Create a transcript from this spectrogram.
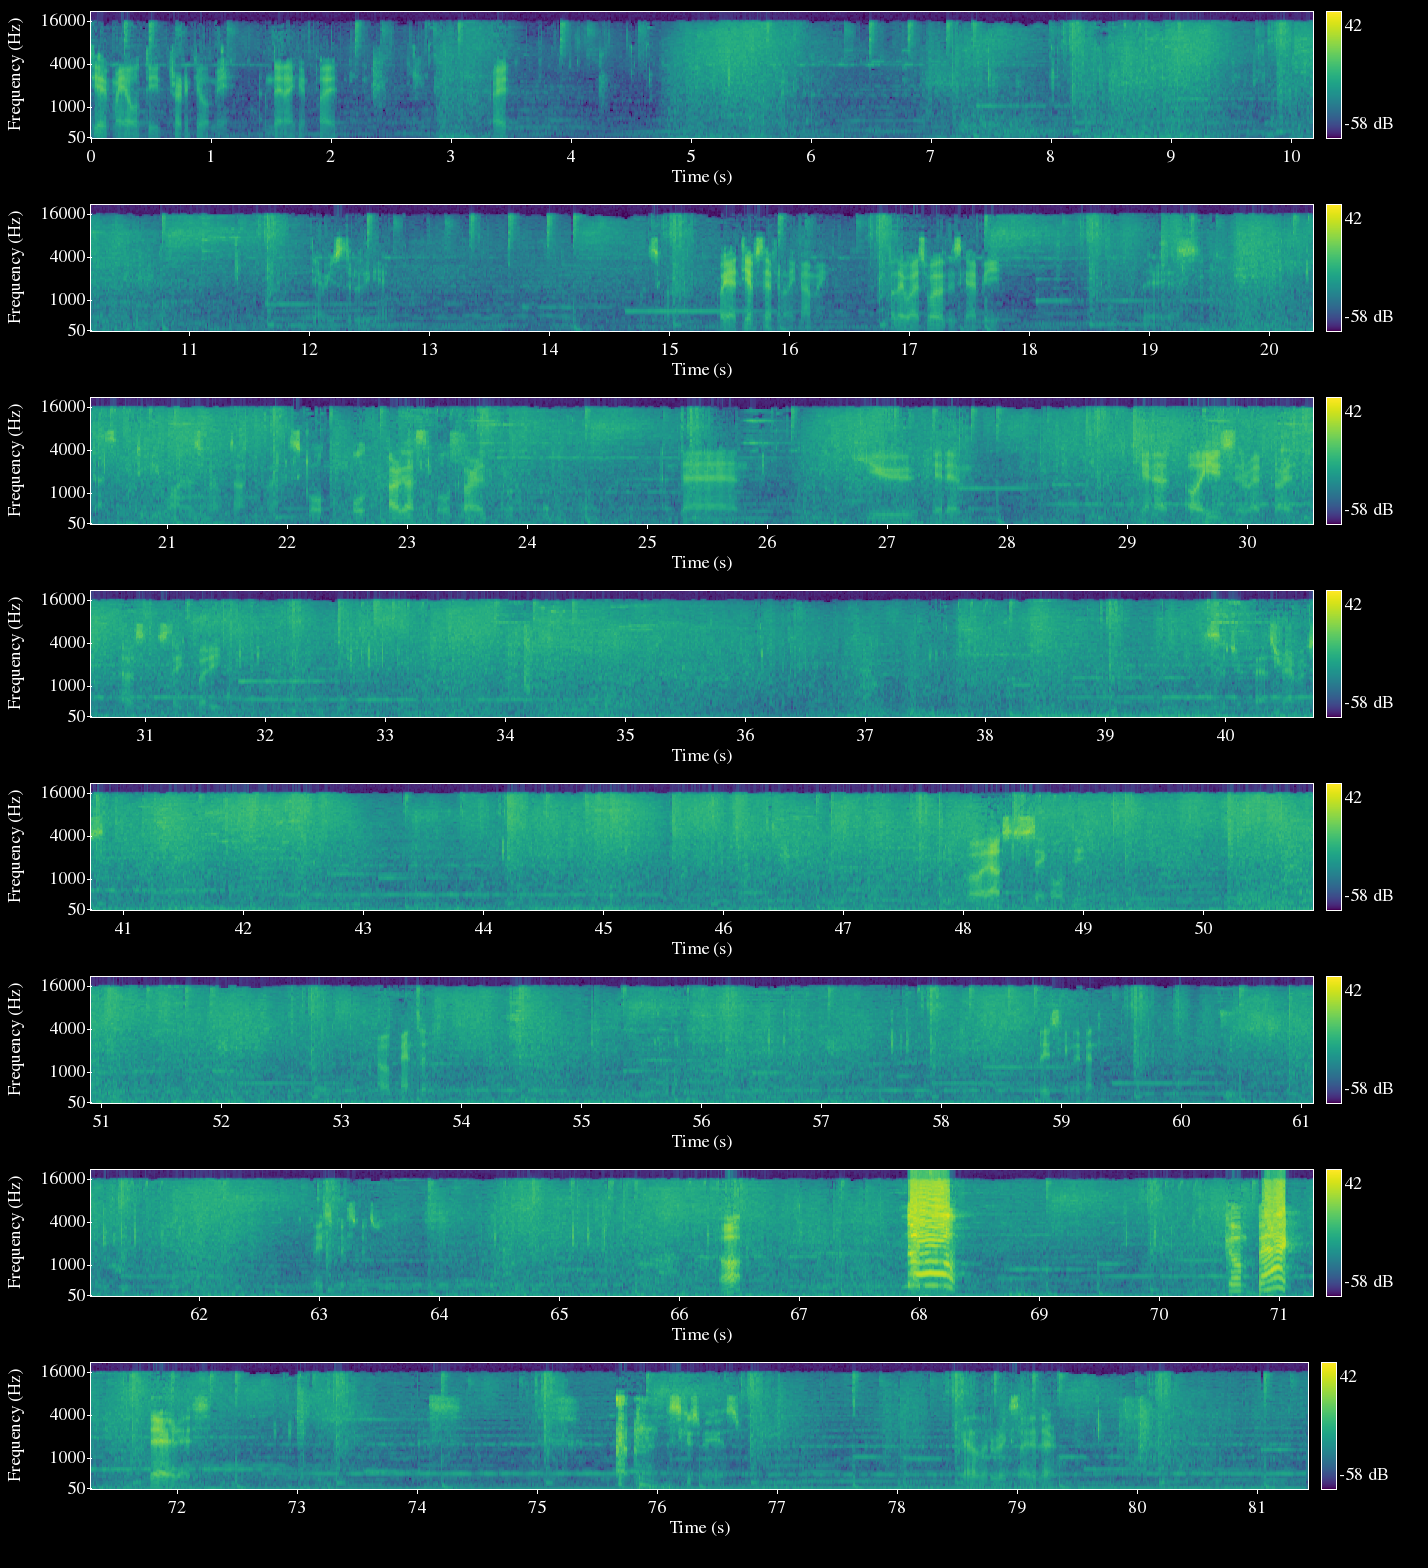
They have my ulti, try to kill me, and then I can fight. Right? Oh, maybe not. Damn, he's through the game. What's going on? Oh yeah, TF's definitely coming. Otherwise, where would this guy be? There he is. That's a 2v1, that's what I'm talking about. Skull, old, Argas the old card. And then Q hit him. Cannot. Oh, he used the red card. That was a mistake, buddy. Such a fast Rammus. Oh, that was a sick ulti. Oh, Penta. Please, give me the Penta. Please, please, please. Oh! No! Come back! There it is. Nice. Excuse me, guys. Got a little bit excited there.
